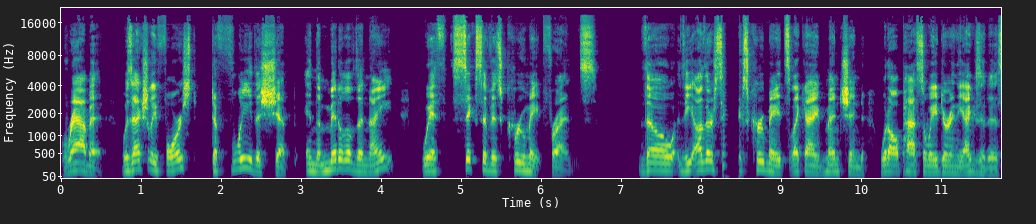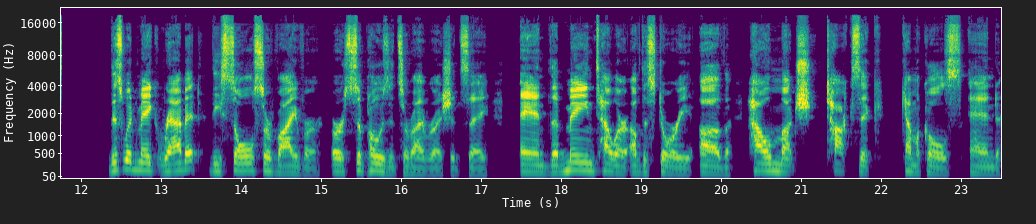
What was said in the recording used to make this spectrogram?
Rabbit was actually forced to flee the ship in the middle of the night with six of his crewmate friends. Though the other six crewmates, like I mentioned, would all pass away during the exodus, This would make Rabbit the sole survivor, or supposed survivor, I should say, and the main teller of the story of how much toxic chemicals and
